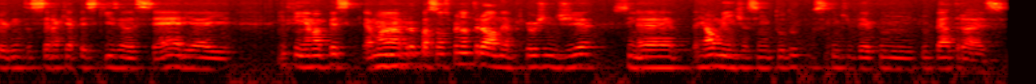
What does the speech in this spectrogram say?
pergunta será que a pesquisa é séria e enfim, é uma, é uma uhum. preocupação super natural, né? Porque hoje em dia, é, realmente, assim, tudo você tem que ver com, com o pé atrás.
